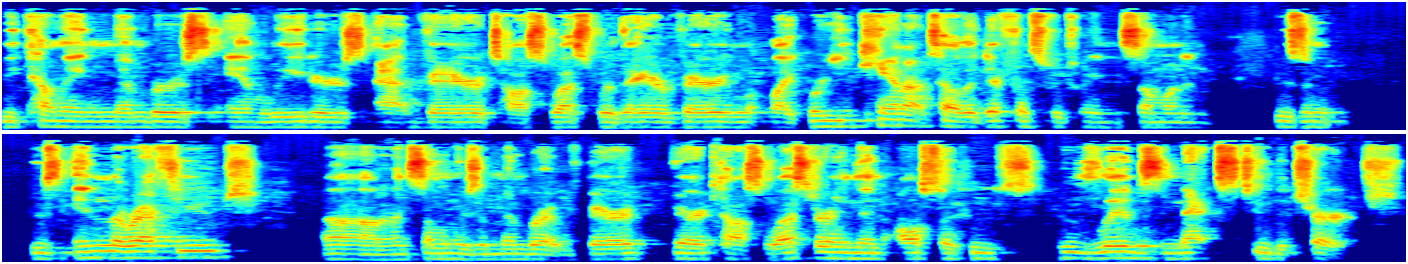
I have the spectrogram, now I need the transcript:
becoming members and leaders at Veritas West, where they are very like where you cannot tell the difference between someone who's in who's in the refuge uh, and someone who's a member at Ver- Veritas Western, and then also who's who lives next to the church.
